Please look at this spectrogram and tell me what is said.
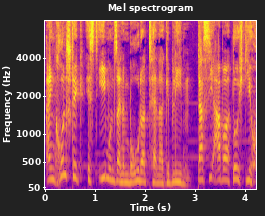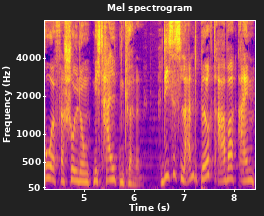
Ein Grundstück ist ihm und seinem Bruder Tanner geblieben, das sie aber durch die hohe Verschuldung nicht halten können. Dieses Land birgt aber ein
